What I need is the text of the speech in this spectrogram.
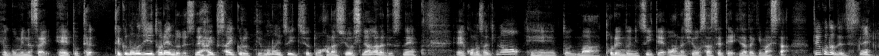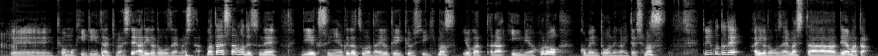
え、ごめんなさい、えーとテクノロジートレンドですね、ハイプサイクルっていうものについてちょっとお話をしながらですね、えこの先の、えーとまあ、トレンドについてお話をさせていただきました。ということでですね、えー、今日も聞いていただきましてありがとうございました。また明日もですね、DX に役立つ話題を提供していきます。よかったらいいねやフォロー、コメントをお願いいたします。ということで、ありがとうございました。ではまた。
